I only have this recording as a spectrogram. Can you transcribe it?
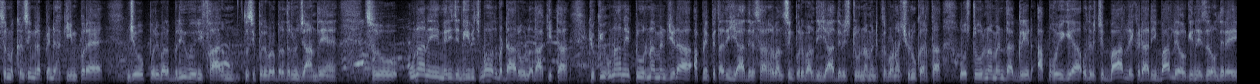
ਸਰ, ਮੱਖਣ ਸਿੰਘ ਮੇਰਾ ਪਿੰਡ ਹਕੀਮਪੁਰ ਹੈ, ਜੋ ਪੁਰੇਵਾਲ ਬਲੂਵੇਰੀ ਫਾਰਮ ਤੁਸੀਂ ਪੁਰੇਵਾਲ ਬ੍ਰਦਰ ਨੂੰ ਜਾਣਦੇ ਆ ਸੋ ਉਹਨਾਂ ਨੇ ਮੇਰੀ ਜ਼ਿੰਦਗੀ ਵਿੱਚ ਬਹੁਤ ਵੱਡਾ ਰੋਲ ਅਦਾ ਕੀਤਾ, ਕਿਉਂਕਿ ਉਹਨਾਂ ਨੇ ਟੂਰਨਾਮੈਂਟ ਜਿਹੜਾ ਆਪਣੇ ਪਿਤਾ ਦੀ ਯਾਦ ਦੇ ਵਿੱਚ, ਸਰ ਹਰਵੰਤ ਸਿੰਘ ਪੁਰੇਵਾਲ ਦੀ ਯਾਦ ਦੇ ਵਿੱਚ ਟੂਰਨਾਮੈਂਟ ਕਰਵਾਉਣਾ ਸ਼ੁਰੂ ਕਰਤਾ। ਉਸ ਟੂਰਨਾਮੈਂਟ ਦਾ ਗ੍ਰੇਡ ਅਪ ਹੋਈ ਗਿਆ, ਉਹਦੇ ਵਿੱਚ ਬਾਹਰਲੇ ਖਿਡਾਰੀ, ਬਾਹਰਲੇ ਆਰਗੇਨਾਈਜ਼ਰ ਆਉਂਦੇ ਰਹੇ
